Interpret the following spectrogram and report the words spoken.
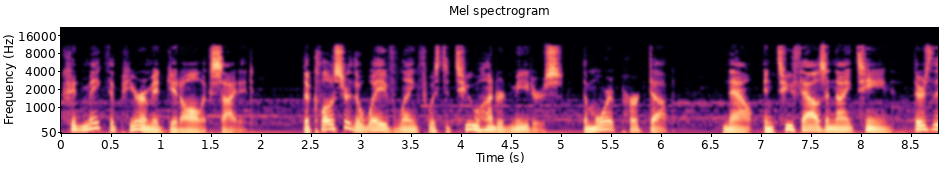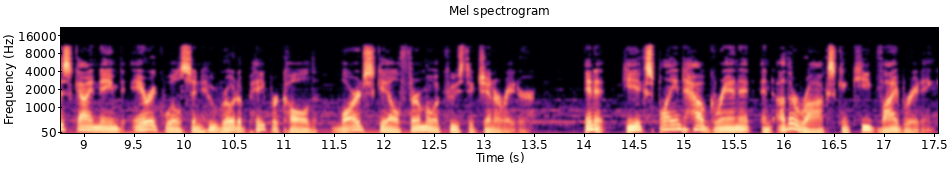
could make the pyramid get all excited. The closer the wavelength was to 200 meters, the more it perked up. Now, in 2019, there's this guy named Eric Wilson who wrote a paper called Large Scale Thermoacoustic Generator. In it, he explained how granite and other rocks can keep vibrating,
